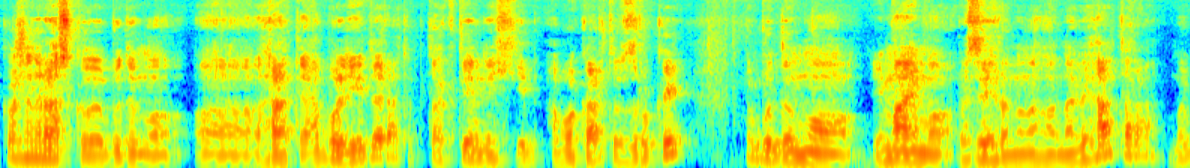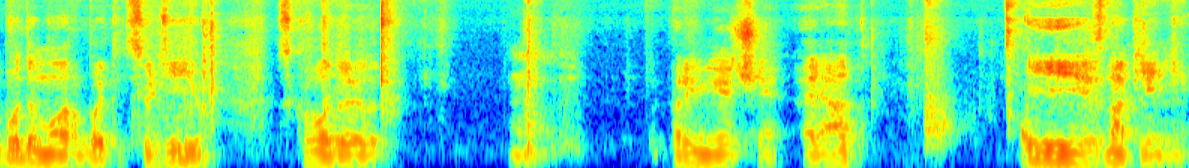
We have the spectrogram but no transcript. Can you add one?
Кожен раз, коли будемо е, грати або лідера, тобто активний хід, або карту з руки, ми будемо і маємо розіграного навігатора, ми будемо робити цю дію з колодою, порівнюючи ряд і знак лінії.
